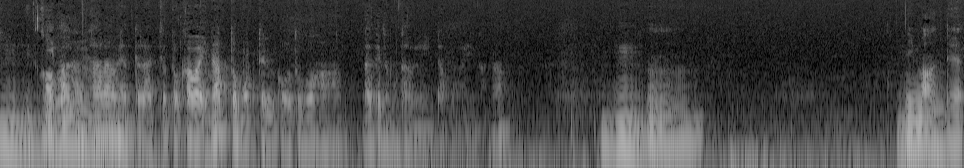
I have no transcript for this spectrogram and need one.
うん。か2万かる払うんやったらちょっと可愛いなと思ってる子とご飯だけでも食べに行った方がいいかな。うん。うん。2万で。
